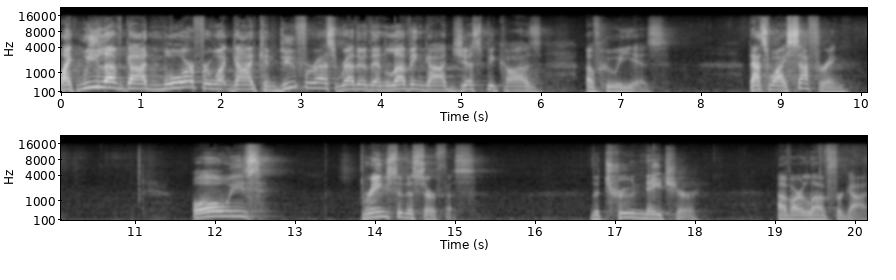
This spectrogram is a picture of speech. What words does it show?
Like we love God more for what God can do for us rather than loving God just because of who He is. That's why suffering always brings to the surface the true nature of our love for God.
